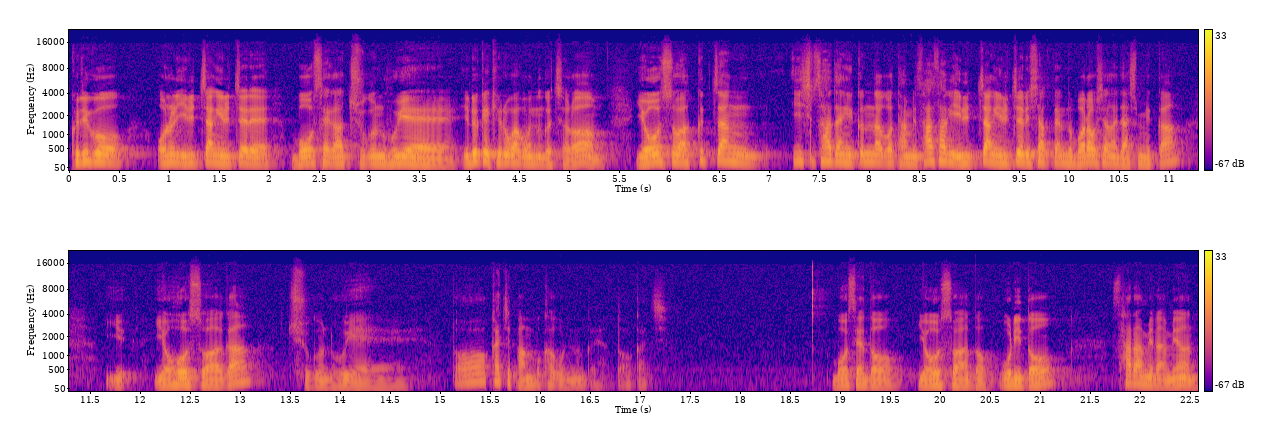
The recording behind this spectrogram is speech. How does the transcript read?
그리고 오늘 1장 1절에 모세가 죽은 후에 이렇게 기록하고 있는 것처럼 여호수아 끝장 24장이 끝나고 다음에 사사기 1장 1절이 시작되는데 뭐라고 시작하는지 아십니까? 여- 여호수아가 죽은 후에 똑같이 반복하고 있는 거예요. 똑같이. 모세도 여호수아도 우리도 사람이라면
